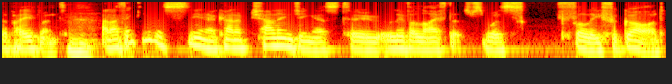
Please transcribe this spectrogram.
the pavement. Mm-hmm. And I think he was, you know, kind of challenging us to live a life that was fully for God.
